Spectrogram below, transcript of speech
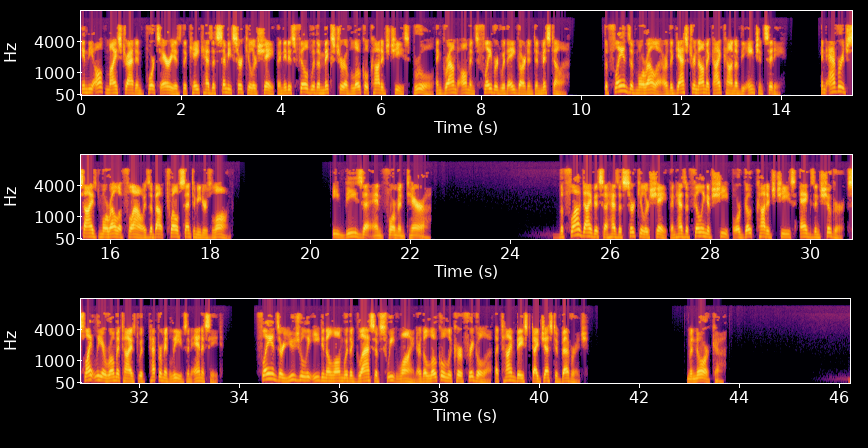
in the Alt Maestrat and Ports areas the cake has a semicircular shape and it is filled with a mixture of local cottage cheese, brull, and ground almonds flavored with aguardent and mistela. The flayons of Morella are the gastronomic icon of the ancient city. An average-sized Morella flau is about 12 centimeters long. Ibiza and Formentera the flau d'Eivissa has a circular shape and has a filling of sheep or goat cottage cheese, eggs and sugar, slightly aromatized with peppermint leaves and aniseed. Flayons are usually eaten along with a glass of sweet wine or the local liqueur frigola, a thyme-based digestive beverage. Menorca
